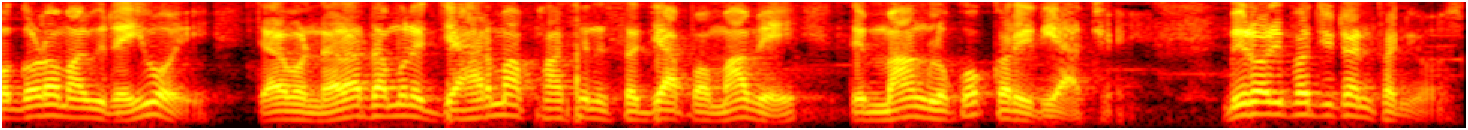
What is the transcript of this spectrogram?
બગાડવામાં આવી રહી હોય, ત્યારે નરાધમોને જાહેરમાં ફાંસીની સજા આપવામાં આવે તે માંગ લોકો કરી રહ્યા છે. Bureau report news.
